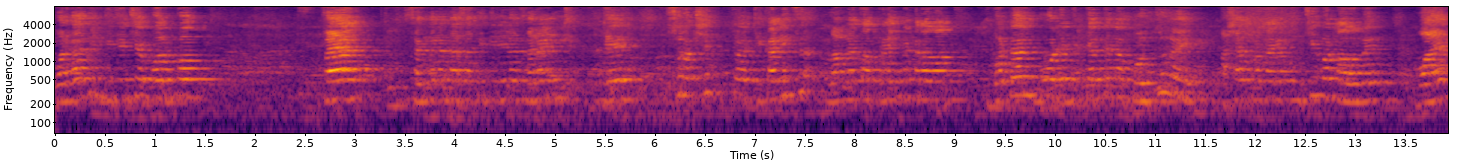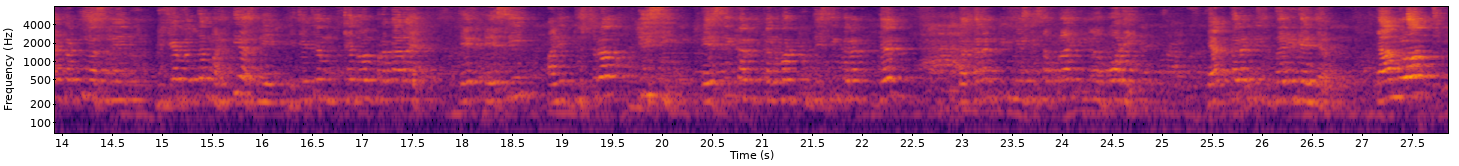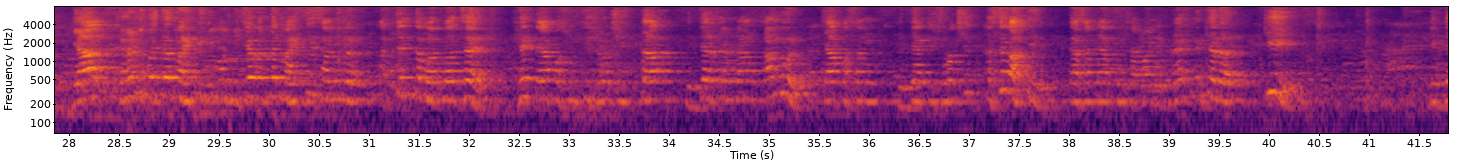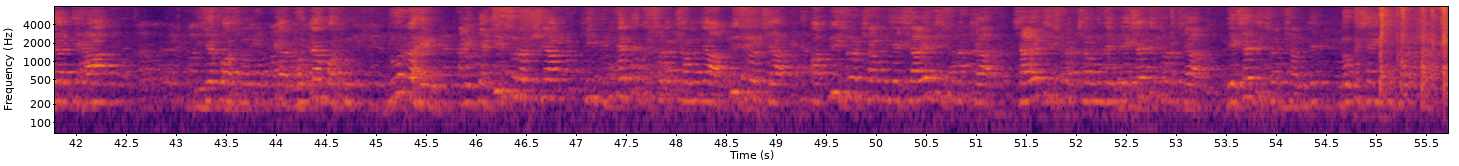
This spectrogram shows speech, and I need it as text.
वर्गातील विजेचे bulb fan संगणकासाठी दिलेलं करंट हे सुरक्षित ठिकाणीच लावण्याचा प्रयत्न करावा. बटन बोर्ड विद्यार्थ्यांना पोहोचू नये अशा प्रकारे उंचीवर लावावे. वायर कट नसणे विजेबद्दल माहिती असणे विजेचे मुख्य दोन प्रकार आहेत. एक ए सी आणि दुसरं D C A C current convert to D C current then the current may be supply in a body that current is very danger त्यामुळं या करंटबद्दल माहिती किंवा विजेबद्दल माहिती सांगणं अत्यंत महत्त्वाचं आहे. हे त्यापासूनची सुरक्षितता विद्यार्थ्यांना सांगून त्यापासून विद्यार्थी सुरक्षित कसे राहतील त्यासाठी आपण सर्वांनी प्रयत्न केलं की विद्यार्थी हा विजेपासून त्या धोक्यापासून दूर राहील आणि त्याची सुरक्षा ही विद्यार्थ्याची सुरक्षा म्हणजे आपली सुरक्षा आपली सुरक्षा म्हणजे शाळेची सुरक्षा शाळेची सुरक्षा म्हणजे देशाची सुरक्षा देशाची सुरक्षा म्हणजे लोकशाहीची सुरक्षा.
